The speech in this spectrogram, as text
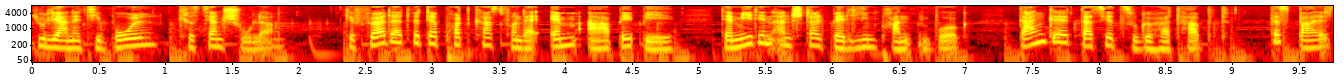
Juliane Tibol, Christian Schuler. Gefördert wird der Podcast von der MABB, der Medienanstalt Berlin-Brandenburg. Danke, dass ihr zugehört habt. Bis bald.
